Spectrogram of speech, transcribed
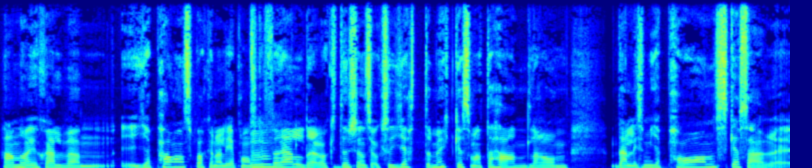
han har ju själv en japansk bakgrund, eller japanska mm. föräldrar. Och det känns ju också jättemycket som att det handlar om den liksom japanska så här,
